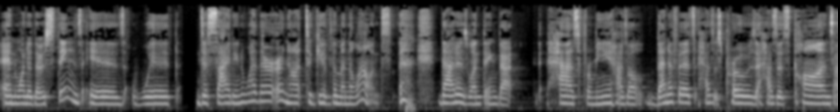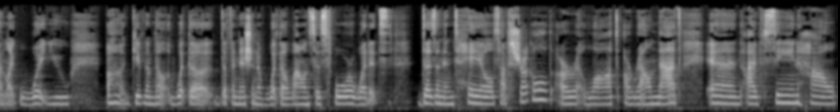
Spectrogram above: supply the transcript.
And one of those things is with deciding whether or not to give them an allowance. That is one thing that has for me has all benefits, it has its pros, it has its cons. On like what you uh, give them the what the definition of what the allowance is for, what it doesn't entail. So I've struggled a lot around that, and I've seen how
